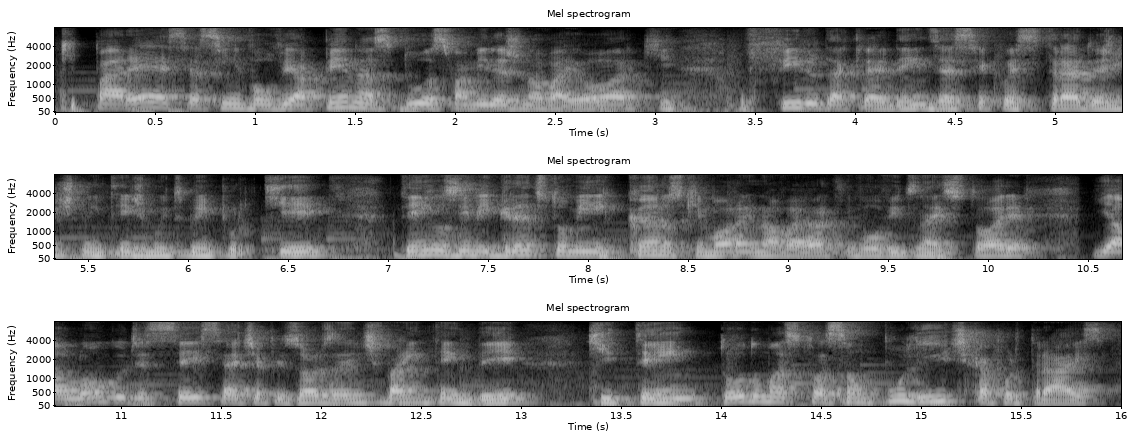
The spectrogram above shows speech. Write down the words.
que parece assim envolver apenas duas famílias de Nova York. O filho da Claire Danes é sequestrado e a gente não entende muito bem porquê. Tem os imigrantes dominicanos que moram em Nova York envolvidos na história. E ao longo de seis, sete episódios a gente vai entender que tem toda uma situação política por trás,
